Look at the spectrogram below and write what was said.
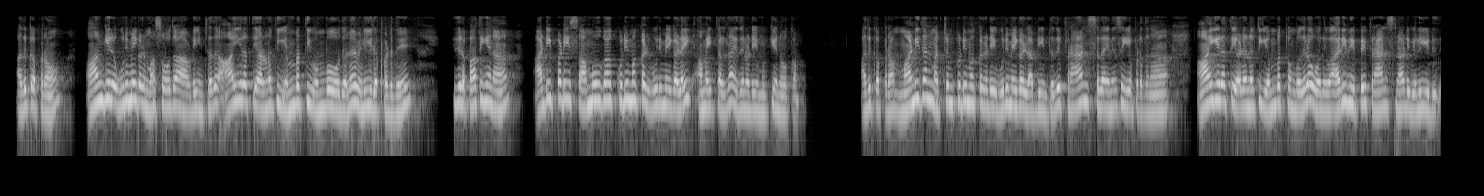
அதுக்கப்புறம் ஆங்கில உரிமைகள் மசோதா அப்படின்றது ஆயிரத்தி அறநூற்றி எண்பத்தி ஒம்போதில் வெளியிடப்படுது. இதில் பார்த்தீங்கன்னா அடிப்படை சமூக குடிமக்கள் உரிமைகளை அமைத்தல் தான் இதனுடைய முக்கிய நோக்கம். அதுக்கப்புறம் மனிதன் மற்றும் குடிமக்களுடைய உரிமைகள் அப்படின்றது பிரான்ஸில் என்ன செய்யப்படுதுன்னா ஆயிரத்தி எழுநூற்றி எண்பத்தொம்போதில் ஒரு அறிவிப்பை பிரான்ஸ் நாடு வெளியிடுது.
